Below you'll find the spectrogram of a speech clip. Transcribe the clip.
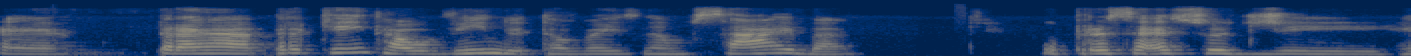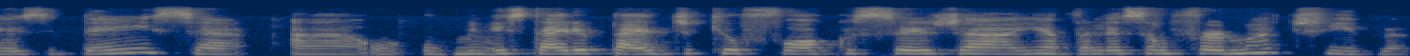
É, para quem está ouvindo e talvez não saiba, o processo de residência, a, o, o, Ministério pede que o foco seja em avaliação formativa.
